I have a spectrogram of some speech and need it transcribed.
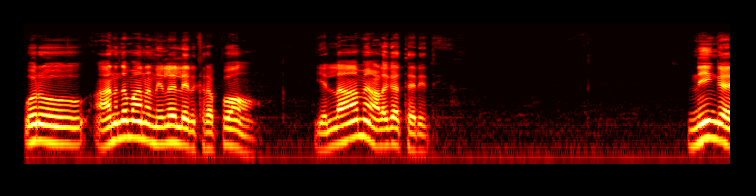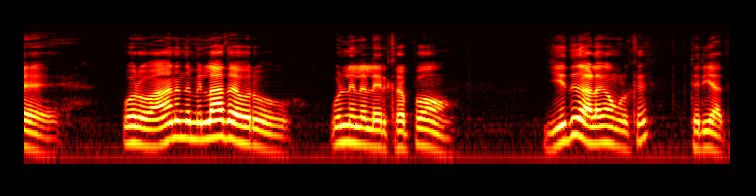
ஒரு ஆனந்தமான நிலையில் இருக்கிறப்போ, எல்லாமே அழகாக தெரியுது. நீங்கள் ஒரு ஆனந்தம் இல்லாத ஒரு உள்நிலையில் இருக்கிறப்போ, எது அழகாக உங்களுக்கு தெரியாது.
